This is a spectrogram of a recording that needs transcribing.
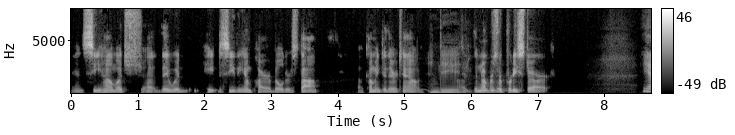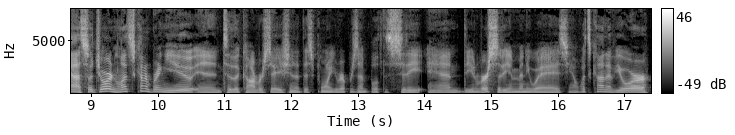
and see how much uh, they would hate to see the empire builders stop uh, coming to their town. Indeed. Uh, the numbers are pretty stark yeah, so Jordan, let's kind of bring you into the conversation at this point. You represent both the city and the university in many ways. You know, what's kind of your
